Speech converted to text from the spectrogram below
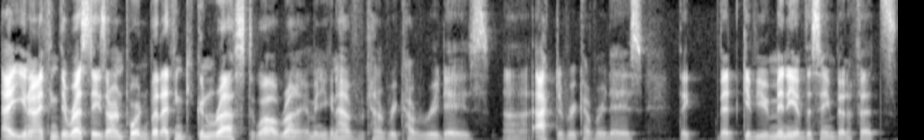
I you know I think the rest days are important, but I think you can rest while running. I mean, you can have kind of recovery days, uh, active recovery days that that give you many of the same benefits.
